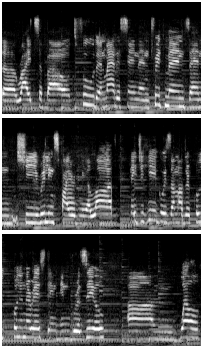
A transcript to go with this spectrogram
uh, writes about food and medicine and treatments, and she really inspired me a lot. Neide Rigo is another cul culinarist in, in Brazil. Um, well,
